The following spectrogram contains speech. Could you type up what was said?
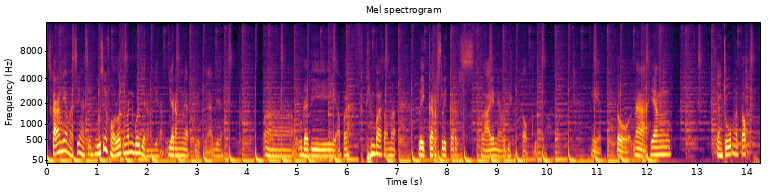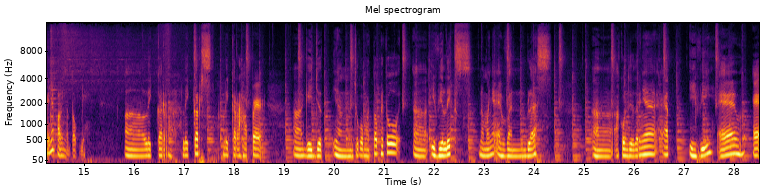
Sekarang dia masih nggak sih? Gue sih follow cuman gue jarang jarang jarang lihat tweetnya aja. Uh, udah di apa ketimpa sama Lakers Lakers lain yang lebih top gitu. Gitu. Nah yang yang cukup ngetop kayaknya paling ngetop deh. Uh, Laker Lakers Laker HP uh, gadget yang cukup ngetop itu uh, namanya Evan Blast uh, akun twitternya at ev e e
